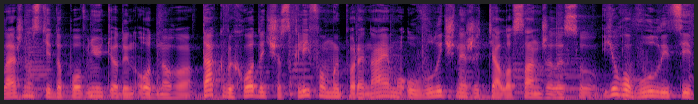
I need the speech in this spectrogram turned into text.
протилежності доповнюють один одного. Так виходить, що з Кліфом ми поринаємо у вуличне життя Лос-Анджелесу, його вулиці,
